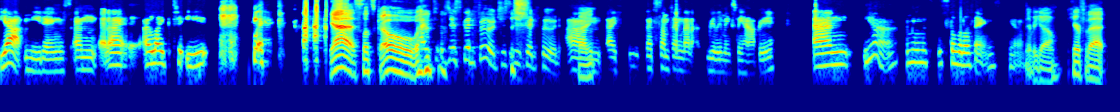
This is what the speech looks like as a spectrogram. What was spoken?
yeah, meetings and and I I like to eat like Yes, let's go. I, just good food, just eat good food. Um Right. I think that's something that really makes me happy. And yeah, I mean it's, it's the little things. Yeah. There we go. Here for that.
